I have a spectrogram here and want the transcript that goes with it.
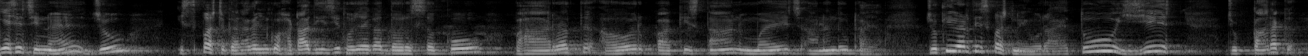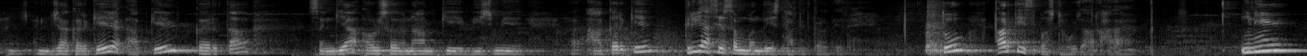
ये ऐसे चिन्ह हैं जो स्पष्ट कर, अगर इनको हटा दीजिए तो हो जाएगा दर्शकों, भारत और पाकिस्तान मैच आनंद उठाया, जो कि अर्थ स्पष्ट नहीं हो रहा है। तो ये जो कारक जा करके आपके कर्ता संज्ञा और सर्वनाम के बीच में आकर के क्रिया से संबंध स्थापित कर दे रहे हैं। तो अर्थ स्पष्ट हो जा रहा है। इन्हें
